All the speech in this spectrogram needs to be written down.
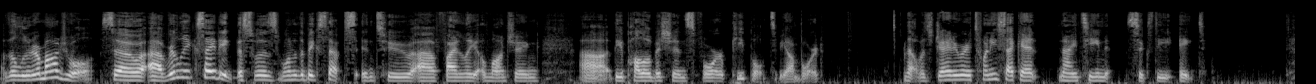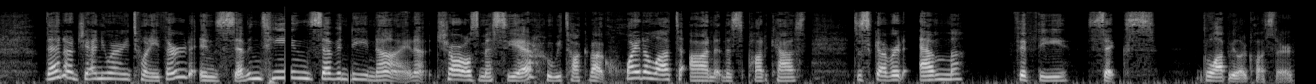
of the lunar module. So, uh, really exciting. This was one of the big steps into uh, finally launching uh, the Apollo missions for people to be on board. That was January 22nd, 1968. Then on January 23rd in 1779, Charles Messier, who we talk about quite a lot on this podcast, discovered M 56 globular cluster.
